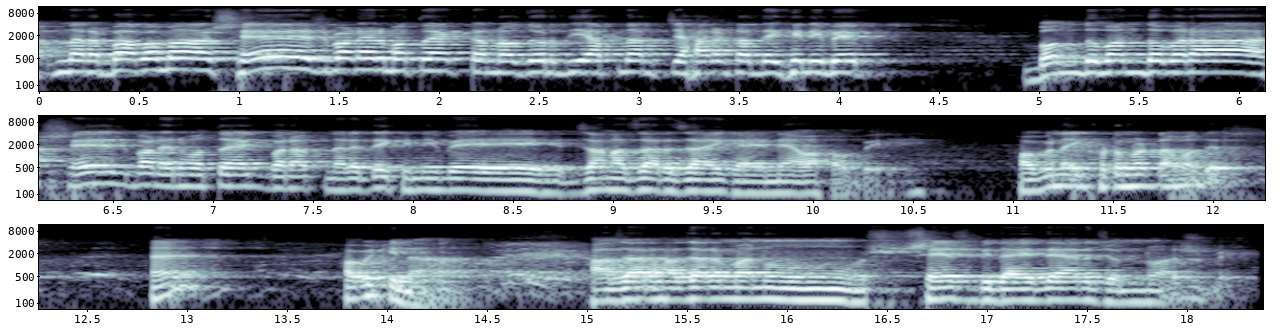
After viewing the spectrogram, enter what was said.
আপনার বাবা মা শেষবারের মতো একটা নজর দিয়ে আপনার চেহারাটা দেখে নিবে। বন্ধু বান্ধবরা শেষবারের মতো একবার আপনারে দেখে নিবে, জানাজার জায়গায় নেওয়া হবে। হবে না এই ঘটনাটা আমাদের? হ্যাঁ? হবে কি না? হাজার হাজার মানুষ শেষ বিদায় দেওয়ার জন্য আসবে।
